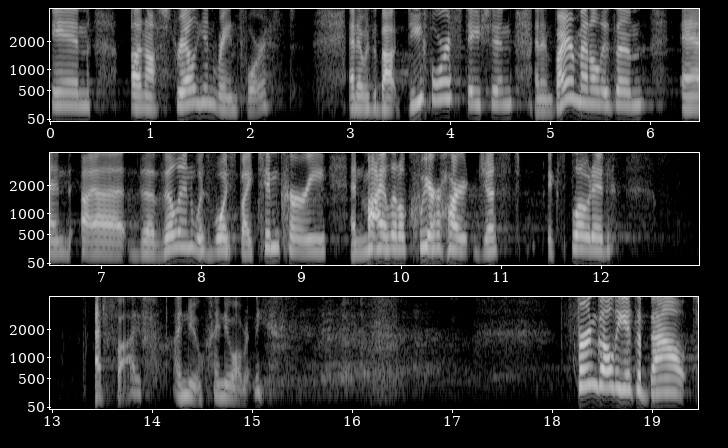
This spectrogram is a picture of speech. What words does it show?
in an Australian rainforest and it was about deforestation and environmentalism. And uh, the villain was voiced by Tim Curry, and my little queer heart just exploded at five. I knew, I knew already. Fern Gully is about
